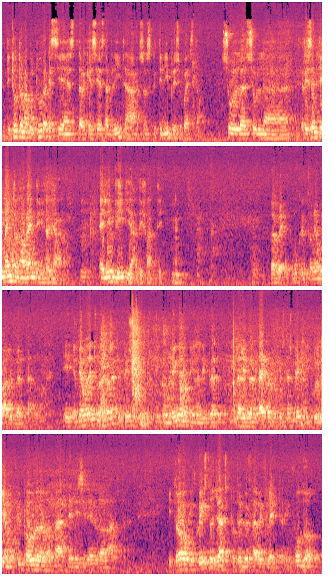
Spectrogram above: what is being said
di tutta una cultura che si è, che si è stabilita, sono scritti libri su questo, sul, sul, eh, risentimento non rende in italiano e l'invidia di fatti. eh. Vabbè, comunque ritorniamo alla libertà. E abbiamo detto una cosa che penso che tutti convengano, che la, liber- la libertà è proprio questo aspetto di cui abbiamo più paura da una parte e desiderio dall'altra. E trovo che questo già ci potrebbe far riflettere. In fondo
